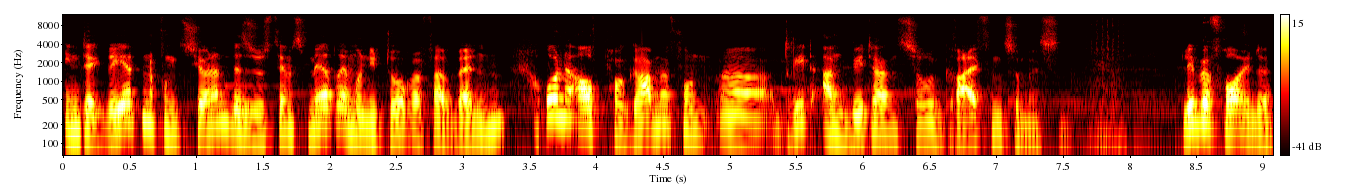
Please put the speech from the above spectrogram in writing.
integrierten Funktionen des Systems mehrere Monitore verwenden, ohne auf Programme von äh, Drittanbietern zurückgreifen zu müssen. Liebe Freunde,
